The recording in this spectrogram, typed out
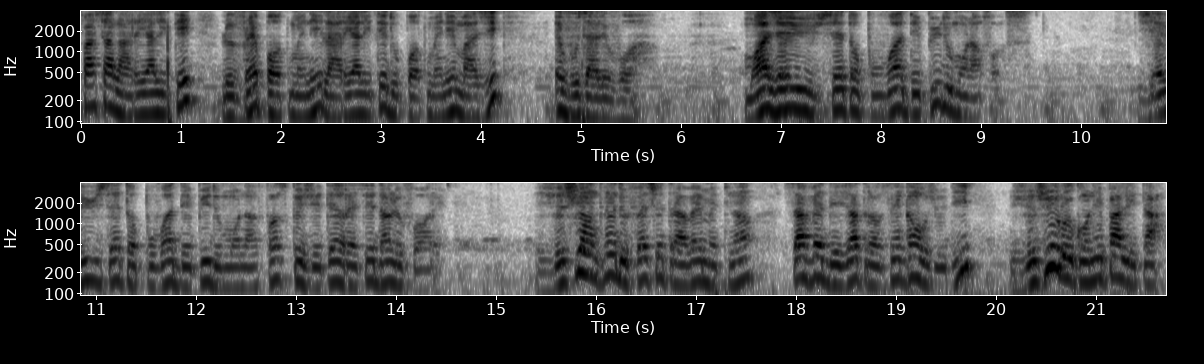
face à la réalité, le vrai porte-monnaie, la réalité du porte-monnaie magique, et vous allez voir. Moi, j'ai eu cet pouvoir depuis de mon enfance. J'ai eu cet pouvoir depuis de mon enfance que j'étais resté dans le forêt. Je suis en train de faire ce travail maintenant. Ça fait déjà 35 ans aujourd'hui. Je suis reconnu par l'État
